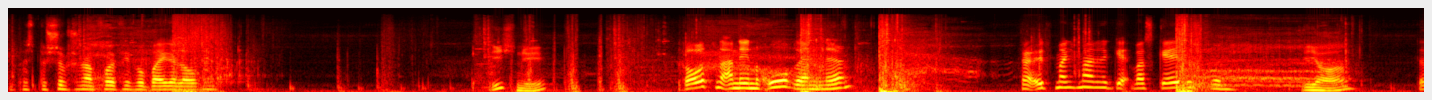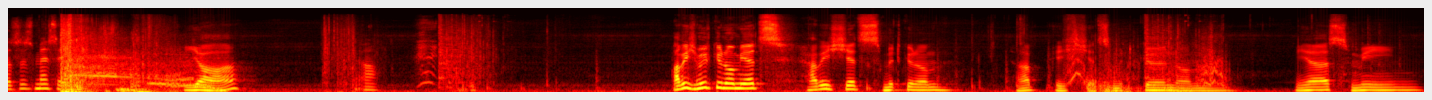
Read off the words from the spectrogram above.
Du bist bestimmt schon am voll viel vorbeigelaufen. Ich? Nee. Draußen an den Rohren, ne? Da ist manchmal eine, was Gelbes rum. Ja. Das ist Messing. Ja. Ja. Habe ich mitgenommen jetzt? Habe ich jetzt mitgenommen? Habe ich jetzt mitgenommen? Jasmin.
